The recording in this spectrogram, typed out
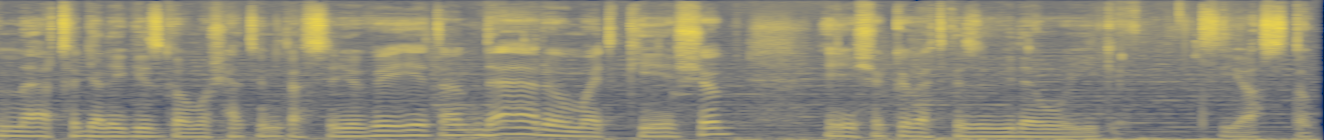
mert hogy elég izgalmas hetünk lesz a jövő héten, de erről majd később, és a következő videóig. Sziasztok!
